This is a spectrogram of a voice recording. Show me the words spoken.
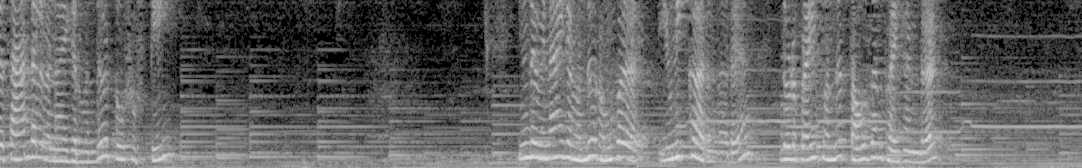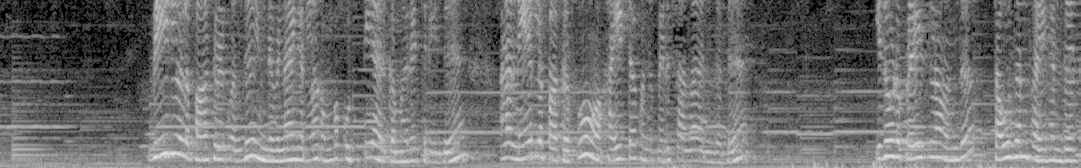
இந்த சாண்டல் விநாயகர் வந்து டூ ஃபிஃப்டி இந்த விநாயகர் வந்து ரொம்ப யூனிக்காக இருந்தார். இதோட ப்ரைஸ் வந்து தௌசண்ட் ஃபைவ் ஹண்ட்ரட் வீடியோவில் பார்க்குறதுக்கு வந்து இந்த விநாயகர்லாம் ரொம்ப குட்டியாக இருக்க மாதிரி தெரியுது. ஆனால் நேரில் பார்க்குறப்போ ஹைட்டாக கொஞ்சம் பெருசாக தான் இருந்தது. இதோட ப்ரைஸ்லாம் வந்து thousand five hundred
